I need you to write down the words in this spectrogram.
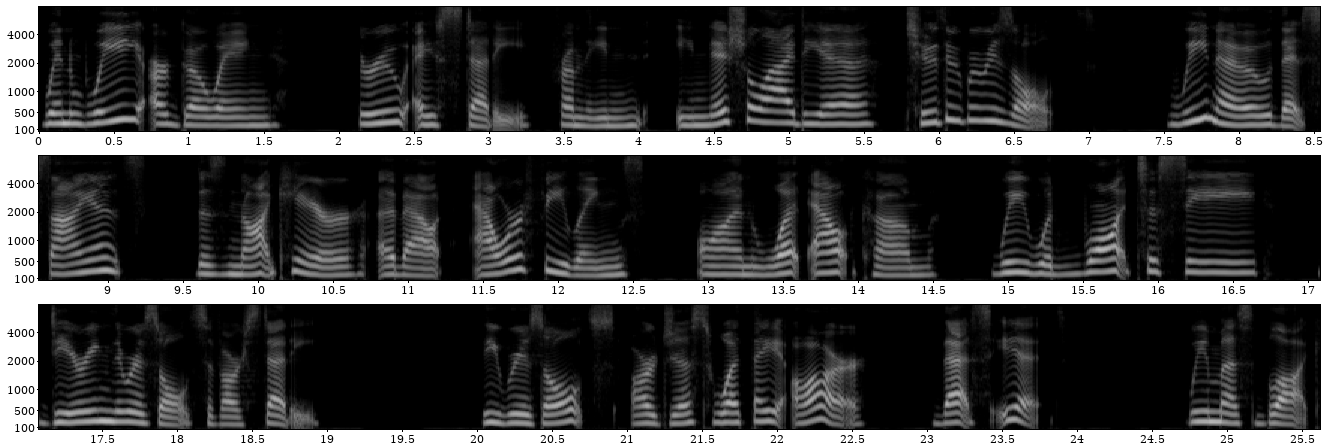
When we are going through a study from the initial idea to the results, we know that science does not care about our feelings on what outcome we would want to see during the results of our study. The results are just what they are. That's it. We must block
